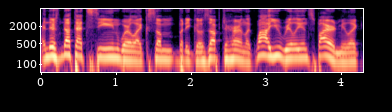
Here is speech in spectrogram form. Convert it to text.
And there's not that scene where like somebody goes up to her and like, "Wow, you really inspired me." Like,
